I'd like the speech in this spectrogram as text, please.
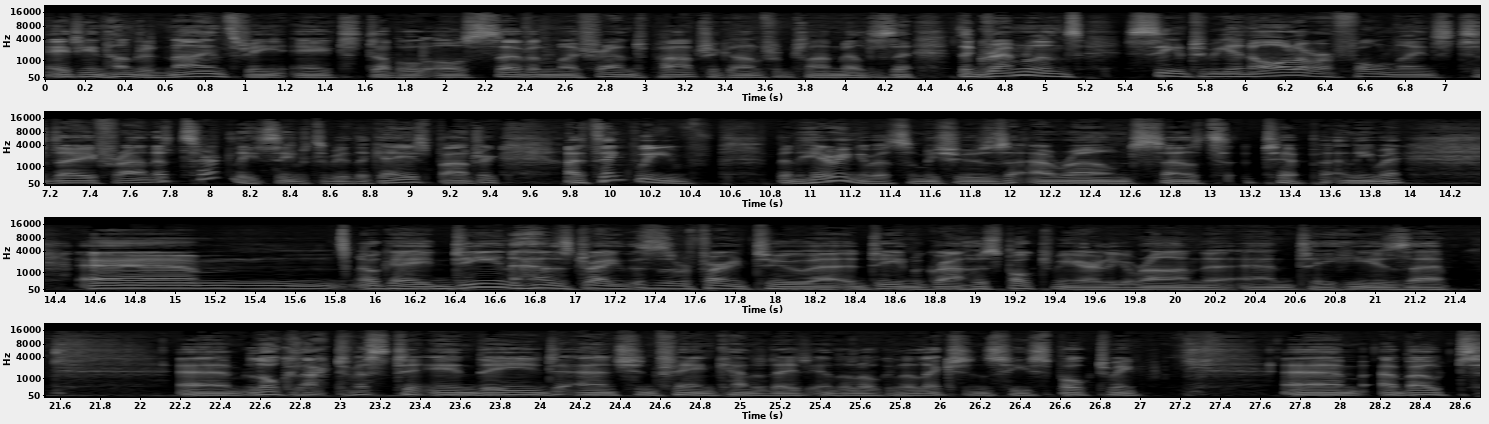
1800 938 007. My friend Patrick on from Clonmel to say the gremlins seem to be in all of our phone lines today, friend. It certainly seems to be the case, Patrick. I think we've been hearing about some issues around South Tip anyway. Um, okay, Dean has dragged, this is referring to uh, Dean McGrath, who spoke to me earlier on, and he is a. local activist, indeed, and Sinn Féin candidate in the local elections. He spoke to me um, about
